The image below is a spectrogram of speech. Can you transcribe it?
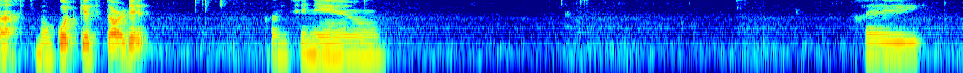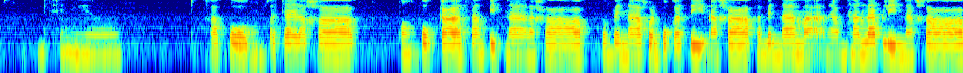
อะลองกด get started continue โอ เค continue ครับผมเข้าใจแล้วครับ ต้องโฟกัสห้ามปิดหน้านะครับ ต้องเป็นหน้าคนปกตินะครับห้าเป็นหน้าหมานะครับห้ามแลบลิ้นนะครับ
